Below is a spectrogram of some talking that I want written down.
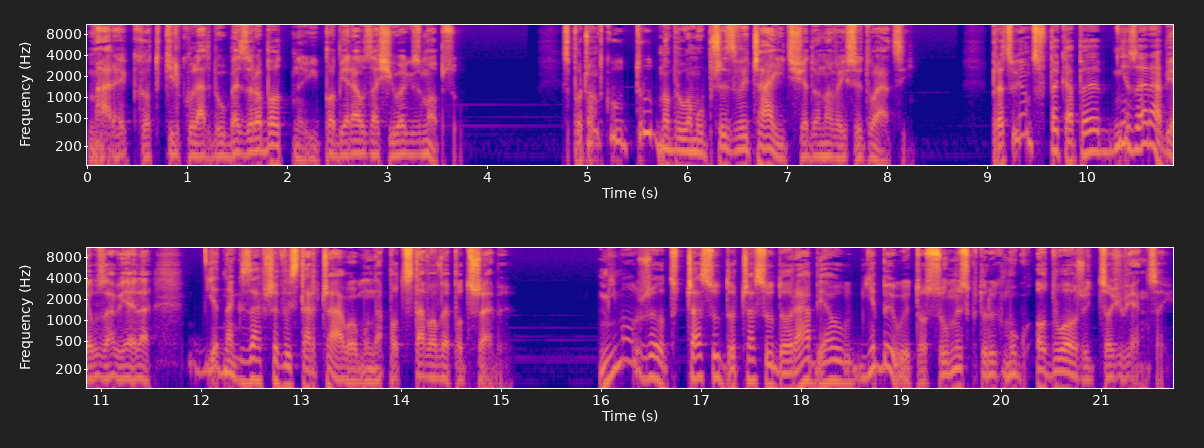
Marek od kilku lat był bezrobotny i pobierał zasiłek z mopsu. Z początku trudno było mu przyzwyczaić się do nowej sytuacji. Pracując w PKP nie zarabiał za wiele, jednak zawsze wystarczało mu na podstawowe potrzeby. Mimo, że od czasu do czasu dorabiał, nie były to sumy, z których mógł odłożyć coś więcej.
